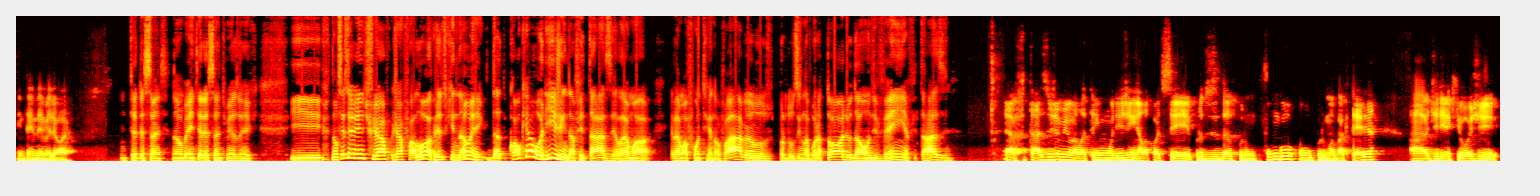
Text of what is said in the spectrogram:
entender melhor. Interessante, não, bem interessante mesmo, Henrique. E não sei se a gente já, já falou, acredito que não, qual que é a origem da fitase? Ela é uma, ela é uma fonte renovável, produz em laboratório, da onde vem a fitase? É, a fitase, Jamil, ela tem uma origem, ela pode ser produzida por um fungo ou por uma bactéria. Ah, eu diria que hoje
